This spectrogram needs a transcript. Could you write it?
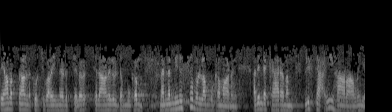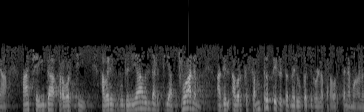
ക്യാമത്നാളിനെ കുറിച്ച് പറയുന്നിടത്ത് ചില ചില ആളുകളുടെ മുഖം നല്ല മിനുസമുള്ള മുഖമാണ്. അതിന്റെ കാരണം ലിസായിഹാറാളിയ ആ ചെയ്ത പ്രവൃത്തി അവർ ദുനിയാവിൽ നടത്തിയ അധ്വാനം അതിൽ അവർക്ക് സംതൃപ്തി കിട്ടുന്ന രൂപത്തിലുള്ള പ്രവർത്തനമാണ്.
